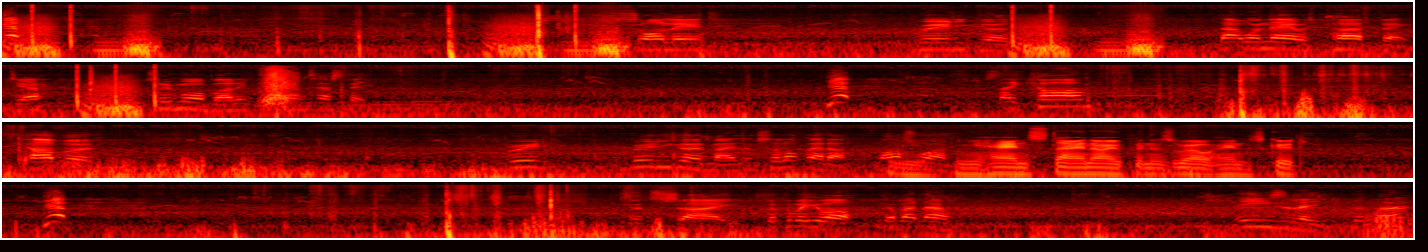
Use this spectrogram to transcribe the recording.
Yep. Solid. Really good. That one there was perfect, yeah? Two more, buddy. Fantastic. Yep. Stay calm. Covered. Really, really good, mate. Looks a lot better. Last one. And your hand's staying open as well, Hen. It's good. Yep. Save. Look at where you are. Go back down. Easily. Look back.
